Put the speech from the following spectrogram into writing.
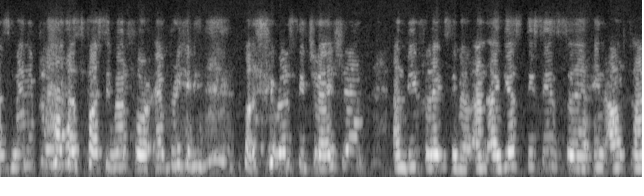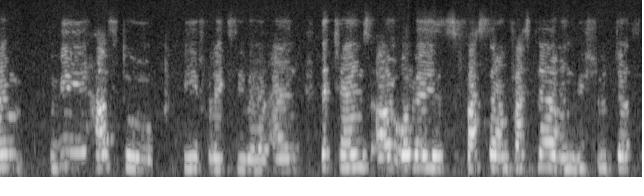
as many plans as possible for every possible situation and be flexible. And I guess this is uh, in our time, we have to be flexible and the changes are always faster and faster and we should just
